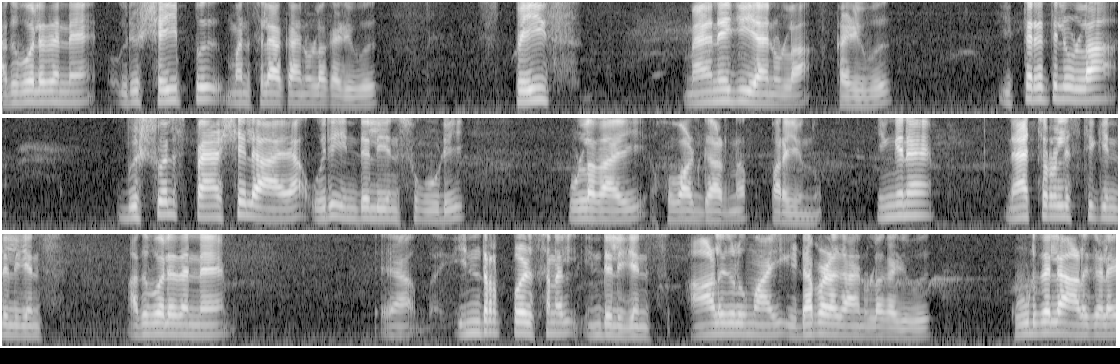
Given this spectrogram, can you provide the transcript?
അതുപോലെ തന്നെ ഒരു ഷെയ്പ്പ് മനസ്സിലാക്കാനുള്ള കഴിവ് സ്പേസ് മാനേജ് ചെയ്യാനുള്ള കഴിവ് ഇത്തരത്തിലുള്ള വിഷ്വൽ സ്പാഷ്യലായ ഒരു ഇന്റലിജൻസ് കൂടി ഉള്ളതായി ഹോവാർഡ് ഗാർഡനർ പറയുന്നു. ഇങ്ങനെ നാച്ചുറലിസ്റ്റിക് ഇന്റലിജൻസ് അതുപോലെ തന്നെ ഇന്റർപേഴ്സണൽ ഇന്റലിജൻസ് ആളുകളുമായി ഇടപഴകാനുള്ള കഴിവ് കൂടുതൽ ആളുകളെ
